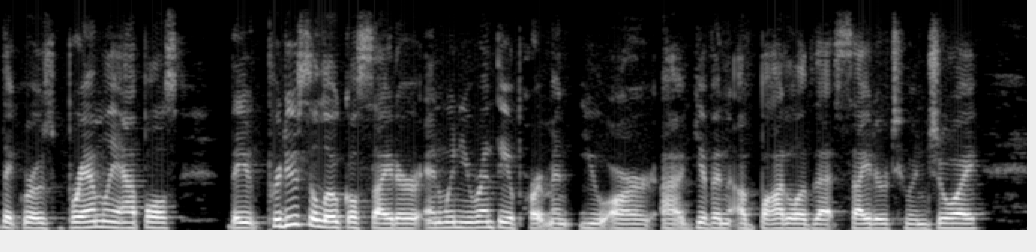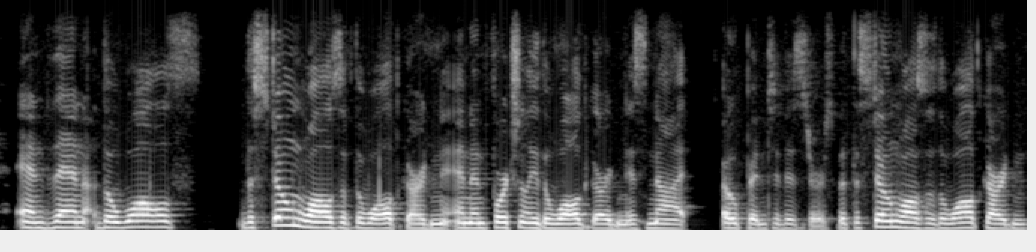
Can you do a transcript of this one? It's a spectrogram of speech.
that grows Bramley apples. They produce a local cider, and when you rent the apartment, you are uh, given a bottle of that cider to enjoy. And then the walls the stone walls of the walled garden, and unfortunately, the walled garden is not open to visitors, but the stone walls of the walled garden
